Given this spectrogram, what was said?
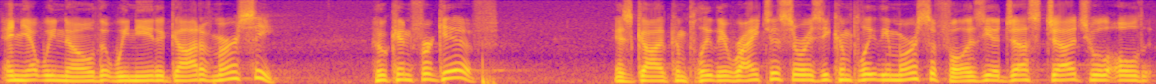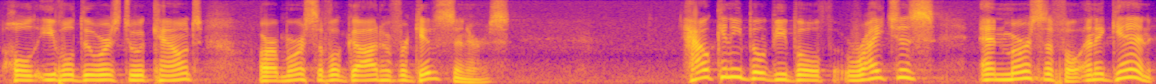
And yet, we know that we need a God of mercy who can forgive is God completely righteous or is he completely merciful? Is he a just judge who will hold, evildoers to account or a merciful God who forgives sinners? How can he be both righteous and merciful? And again,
